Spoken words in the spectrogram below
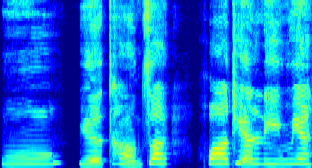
呜，也躺在花田里面，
